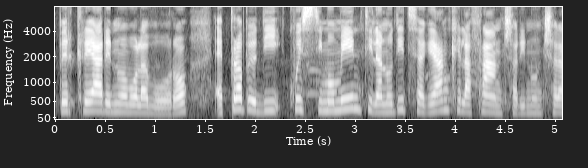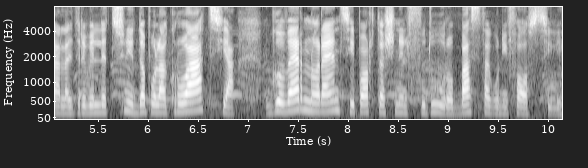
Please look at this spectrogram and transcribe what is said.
per creare nuovo lavoro, è proprio di questi momenti la notizia che anche la Francia rinuncerà alle trivellazioni dopo la Croazia, governo Renzi portaci nel futuro, basta con i fossili.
